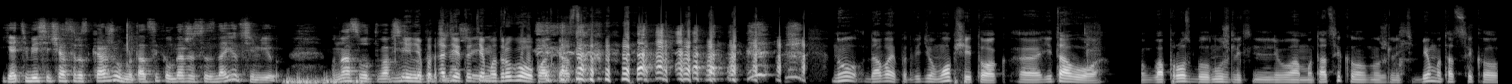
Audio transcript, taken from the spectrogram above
я тебе сейчас расскажу, мотоцикл даже создает семью. У нас вот во всей... Не, не, вот подожди, нашей... это тема другого подкаста. Ну, давай подведем общий итог. Э, итого, Вопрос был, нужен ли вам мотоцикл, нужен ли тебе мотоцикл.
